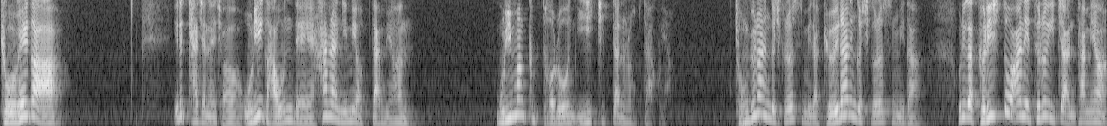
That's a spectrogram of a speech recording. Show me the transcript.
교회가 이렇게 하잖아요. 저 우리 가운데 하나님이 없다면 우리만큼 더러운 이익 집단은 없다고요. 종교라는 것이 그렇습니다. 교회라는 것이 그렇습니다. 우리가 그리스도 안에 들어있지 않다면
